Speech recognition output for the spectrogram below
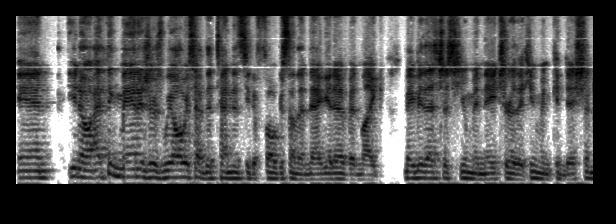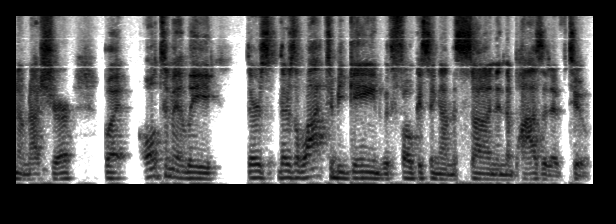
And, you know, I think managers, we always have the tendency to focus on the negative and like maybe that's just human nature, the human condition. I'm not sure. But ultimately, there's there's a lot to be gained with focusing on the sun and the positive too.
